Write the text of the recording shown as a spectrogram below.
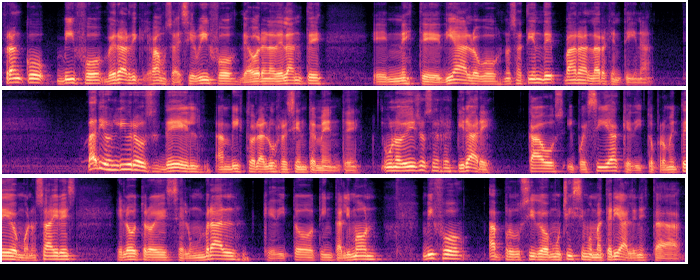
Franco Bifo Berardi, que les vamos a decir Bifo de ahora en adelante, en este diálogo, nos atiende para la Argentina. Varios libros de él han visto la luz recientemente. Uno de ellos es Respirare, Caos y Poesía, que editó Prometeo en Buenos Aires. El otro es El Umbral, que editó Tinta Limón. Bifo ha producido muchísimo material en esta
